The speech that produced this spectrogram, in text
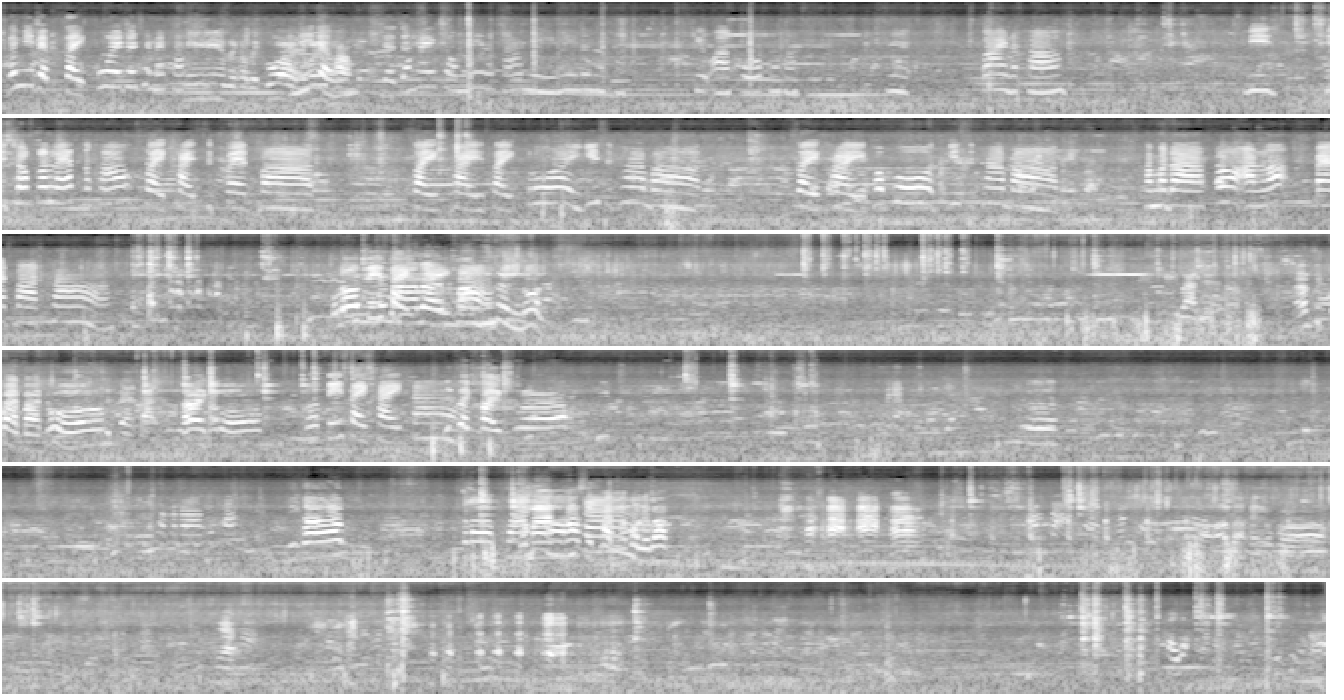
แล้วมีแบบใส่กล้วยด้วยใช่ไหมคะ มีใส่ข้าวใส่กล้วยอันยังนี้ไม่เดี๋ได้ยวทเดี๋ยวจะให้ชมนี่นะคะ มีนี่ด้วยนะคะ QR code นะคะ นี่ป้ายนะคะ มีมีช็อกโกแลตนะคะ ใส่ไข่ 18 บาท ใส่ไข่ใส่กล้วย 25 บาท ใส่ไข่ข้าวโพด 25 บาท ธรรมดาก็อันละ 8 บาทค่ะโรตีใส่ไข่ค่ะหนึ่งนู่นกี่บาทเนี่ย อันสิบแปดบาทครับผมสิบแปดบาทใช่ครับผมโรตีใส่ไข่ค่ะนี่ใส่ไข่ครับเออนี่ครับกรอบหวานประมาณหอห้าสิบค่ะแผ่นทั้งหมดเลยป่ะอ๋อสามแผ่นก็พอเนี่ย อ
